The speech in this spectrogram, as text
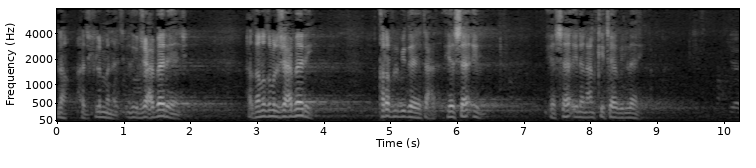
لا هذه لما هذه هذه الجعباري هذه. هذا نظم الجعباري قرأ في البداية تعالى يا سائل يا سائلا عن كتاب الله. يا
